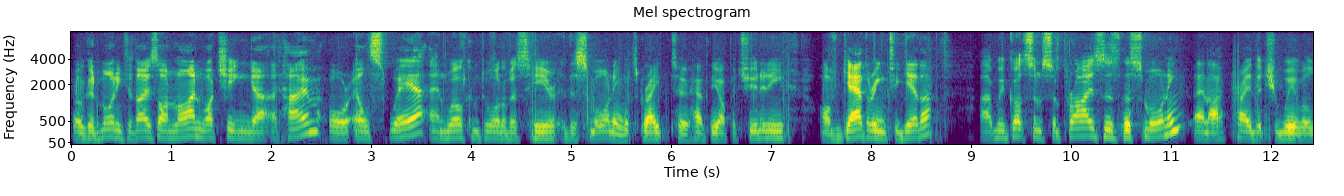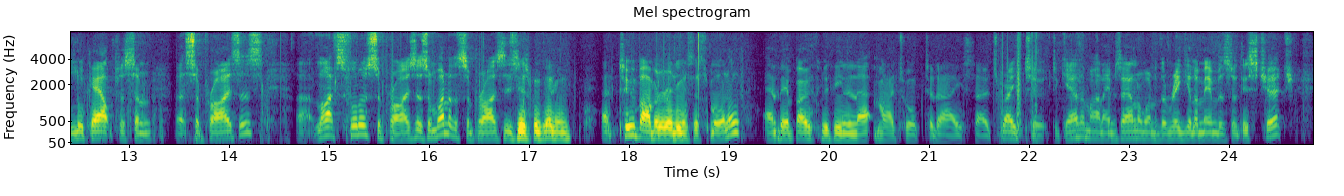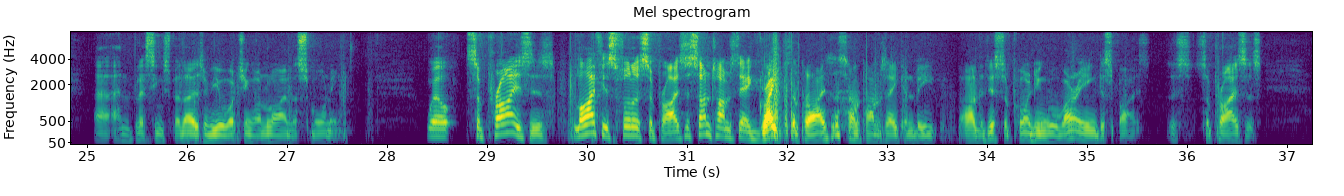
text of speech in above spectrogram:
Well, good morning to those online watching uh, at home or elsewhere, and welcome to all of us here this morning. It's great to have the opportunity of gathering together. Uh, we've got some surprises this morning, and I pray that we will look out for some uh, surprises. Uh, life's full of surprises, and one of the surprises is we're getting uh, two Bible readings this morning, and they're both within uh, my talk today. So it's great to, to gather. My name's Alan, one of the regular members of this church, and blessings for those of you watching online this morning. Well, surprises. Life is full of surprises. Sometimes they're great surprises, sometimes they can be either disappointing or worrying despite surprises.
